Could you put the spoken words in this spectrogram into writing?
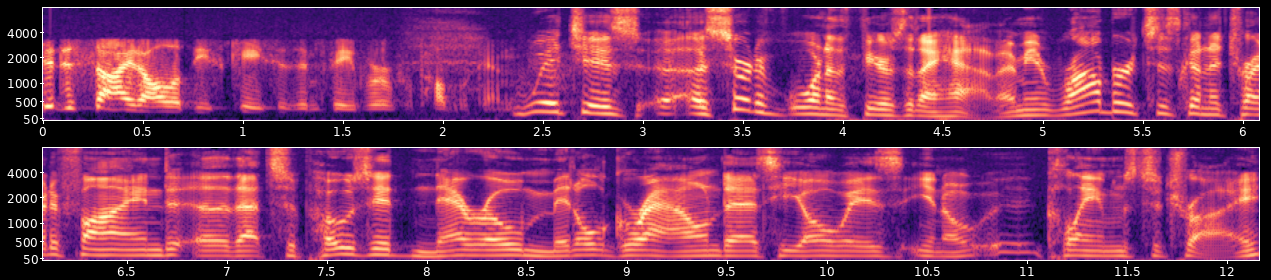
to decide all of these cases in favor of Republicans. Which is a, sort of one of the fears that I have. I mean, Roberts is going to try to find uh, that supposed narrow middle ground, as he always, you know, claims to try.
